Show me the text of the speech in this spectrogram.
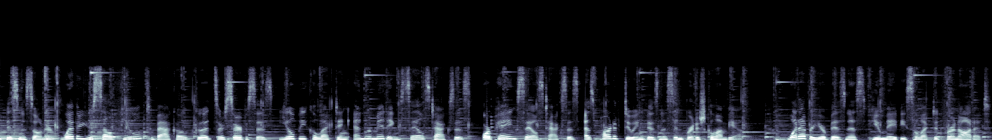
a business owner, whether you sell fuel, tobacco, goods, or services, you'll be collecting and remitting sales taxes or paying sales taxes as part of doing business in British Columbia. Whatever your business, you may be selected for an audit.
